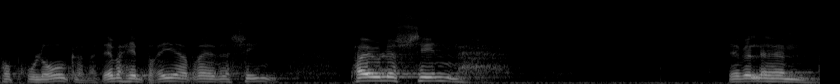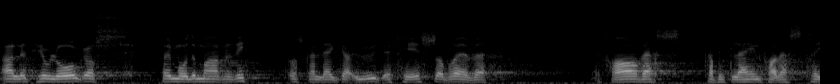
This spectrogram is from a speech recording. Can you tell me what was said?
på prologene. Det var Hebreabrevet sin, Paulus sin. Det er vel eh, alle teologers på en måte mareritt å skal legge ut Efeserbrevet fra vers, kapittel 1 fra vers 3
